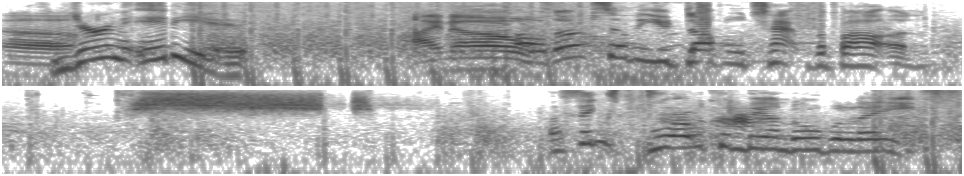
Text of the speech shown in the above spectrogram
Uh, You're an idiot. I know. Oh, don't tell me you double tap the button. Shh. That thing's broken beyond all belief.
